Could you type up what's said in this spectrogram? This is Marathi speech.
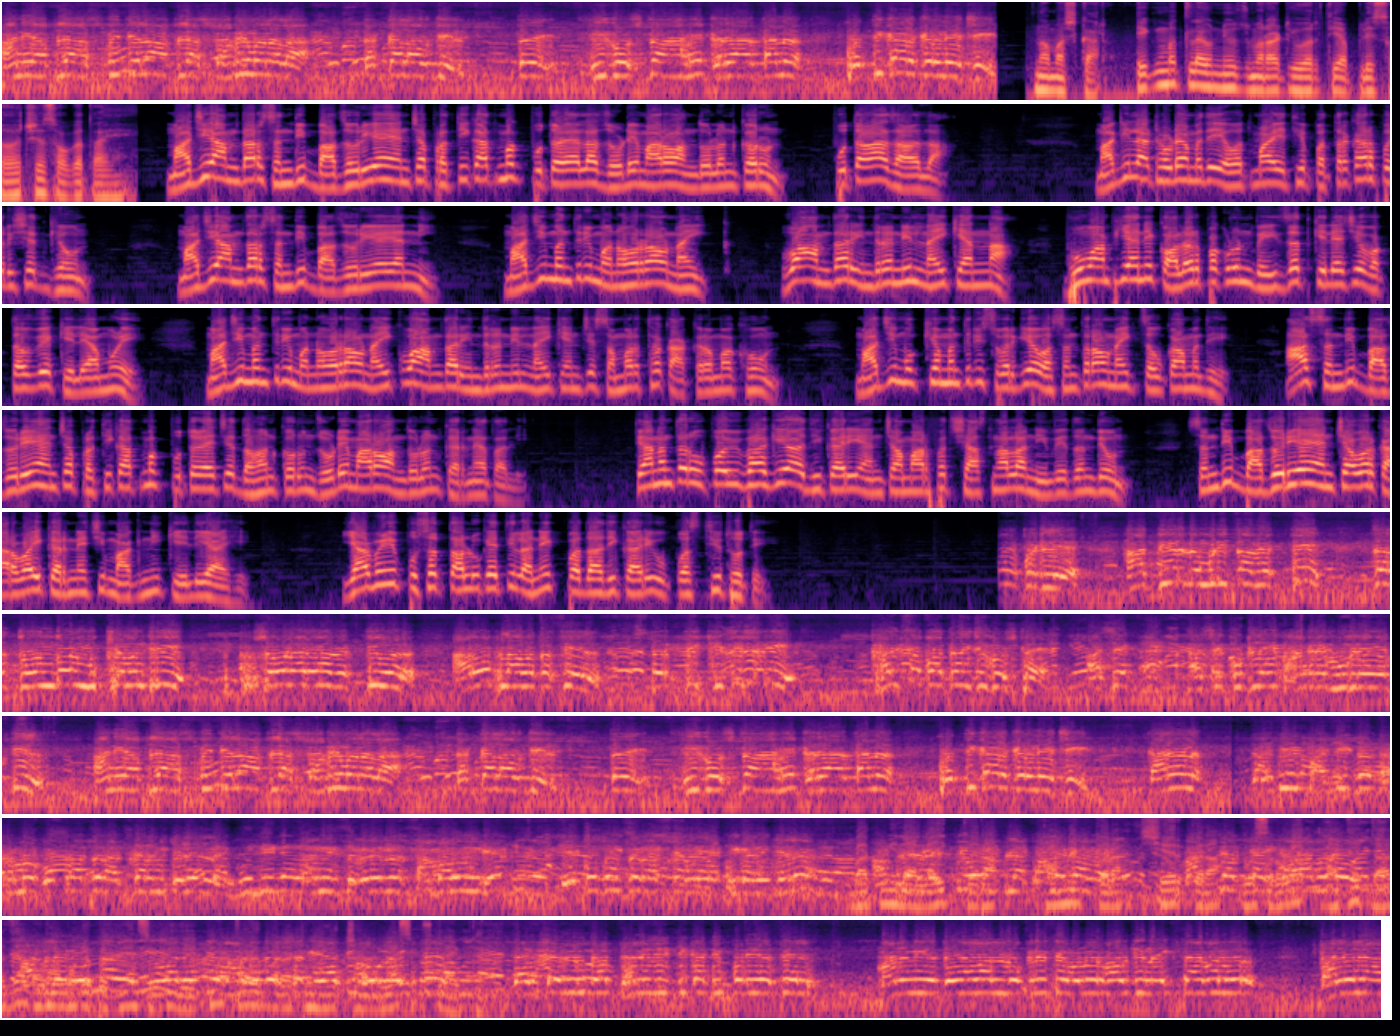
आणि आपल्या अस्मितेला आपल्या स्वाभिमानाला धक्का लावतील. तर ही गोष्ट आहे खऱ्या अर्थानं प्रतिकार करण्याची. नमस्कार. एकमत लाईव्ह न्यूज मराठीवरती आपले सहर्ष स्वागत आहे. माजी आमदार संदीप बाजोरिया यांच्या प्रतिकात्मक पुतळ्याला जोडे मारो आंदोलन करून पुतळा जाळला. मागील आठवड्यामध्ये यवतमाळ येथे पत्रकार परिषद घेऊन माजी आमदार संदीप बाजोरिया यांनी माजी मंत्री मनोहरराव नाईक व आमदार इंद्रनील नाईक यांना भूमाफियाने कॉलर पकडून बेइज्जत केल्याचे वक्तव्य केल्यामुळे माजी मंत्री मनोहरराव नाईक व आमदार इंद्रनील नाईक यांचे समर्थक आक्रमक होऊन माजी मुख्यमंत्री स्वर्गीय वसंतराव नाईक चौकामध्ये आज संदीप बाजोरिया यांच्या प्रतिकात्मक पुतळ्याचे दहन करून जोडे मारो आंदोलन करण्यात आले. त्यानंतर उपविभागीय अधिकारी यांच्यामार्फत शासनाला निवेदन देऊन संदीप बाजोरिया यांच्यावर कारवाई करण्याची मागणी केली आहे. यावेळी पुसद तालुक्यातील अनेक पदाधिकारी उपस्थित होते. पडली हा दीड दमडीचा व्यक्ती जर दोन दोन मुख्यमंत्री घुसवणाऱ्या व्यक्तीवर आरोप लावत असेल तर ती कितीतरी खालच्या पातळीची गोष्ट आहे. असे असे कुठलेही भांगडे भुंगरे येतील आणि आपल्या अस्मितेला आपल्या स्वाभिमानाला धक्का लावतील. तर ही गोष्ट आहे खऱ्या अर्थानं प्रतिकार करण्याची. कारण जाती पातीचं धर्म गोत्राचं राजकारण केलेलं नाही. आम्ही सगळ्यांना सांभाळून घेत एकोपाचं राजकारण या ठिकाणी केलं. बातमीला लाईक करा, कॉमेंट करा, शेअर करा व सर्वात आधी ताज्या घडामोडी बघण्यासाठी चॅनलला सबस्क्राईब करा. त्यांच्या विरोधात झालेली टीका टिप्पणी असेल माननीय दयावाल लोकनेते मनोहर भाऊजी नाईक साहेबांवर झालेल्या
